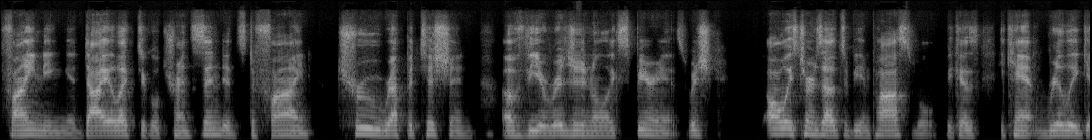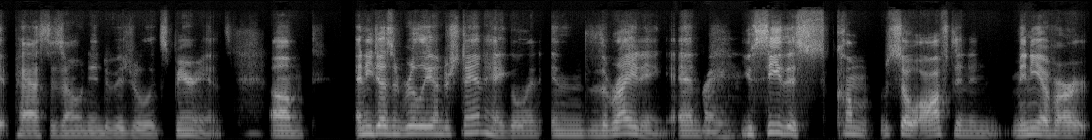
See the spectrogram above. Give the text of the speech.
finding a dialectical transcendence to find true repetition of the original experience, which always turns out to be impossible because he can't really get past his own individual experience. Um, and he doesn't really understand Hegel in, in the writing. And right. you see this come so often in many of our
